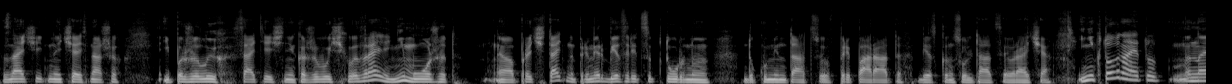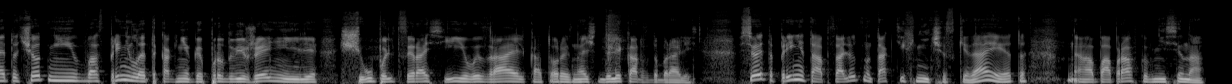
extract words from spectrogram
значительная часть наших и пожилых соотечественников, живущих в Израиле, не может а, прочитать, например, безрецептурную документацию в препаратах, без консультации врача. И никто на, эту, на этот счет не воспринял это как некое продвижение или щупальцы России в Израиль, которые, значит, до лекарств добрались. Все это принято абсолютно так технически, да, и эта а, поправка внесена.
